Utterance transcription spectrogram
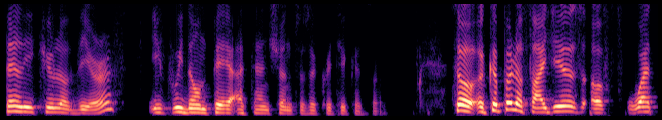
pellicle of the earth if we don't pay attention to the critical zone. So a couple of ideas of what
